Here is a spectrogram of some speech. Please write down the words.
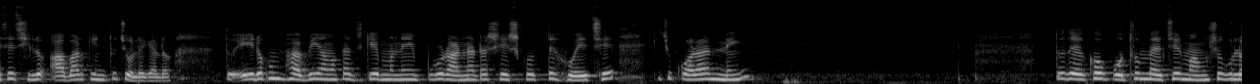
এসেছিল, আবার কিন্তু চলে গেল। তো এরকমভাবেই আমাকে আজকে মানে পুরো রান্নাটা শেষ করতে হয়েছে। কিছু করার নেই। তো দেখো, প্রথম ব্যাচের মাংসগুলো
